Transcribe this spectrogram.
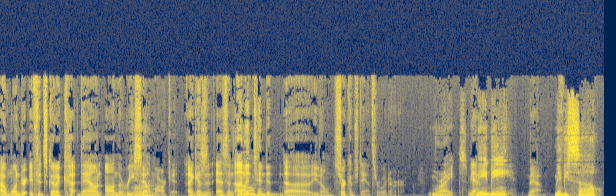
I wonder if it's going to cut down on the resale market, like as an as an unintended, uh, you know, circumstance or whatever. Right. Yeah. Maybe. Yeah. Maybe so.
